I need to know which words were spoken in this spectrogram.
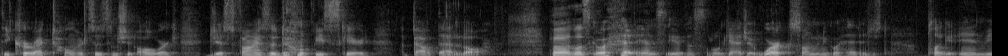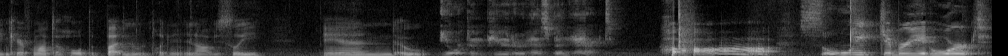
the correct tolerances and should all work just fine, so don't be scared about that at all. But let's go ahead and see if this little gadget works. So I'm going to go ahead and just plug it in, being careful not to hold the button when plugging it in, obviously. And, oh. Your computer has been hacked. Ha ha! Sweet Jibri, it worked!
